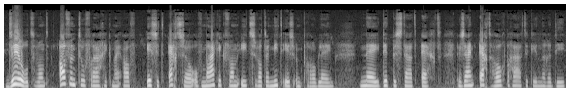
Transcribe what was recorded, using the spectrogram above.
deelt. Want af en toe vraag ik mij af, is het echt zo? Of maak ik van iets wat er niet is een probleem? Nee, dit bestaat echt. Er zijn echt hoogbegaafde kinderen die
